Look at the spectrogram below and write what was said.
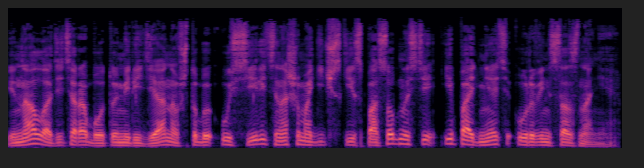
и наладить работу меридианов, чтобы усилить наши магические способности и поднять уровень сознания.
